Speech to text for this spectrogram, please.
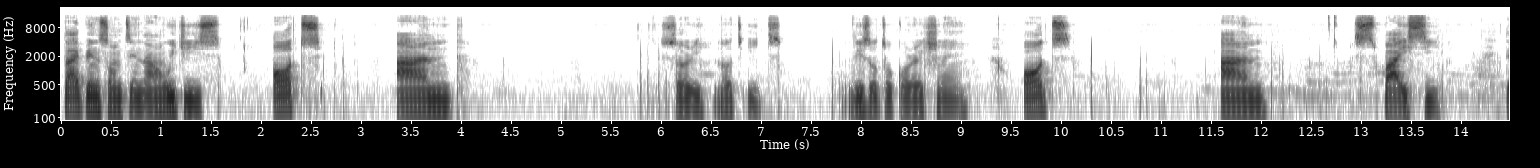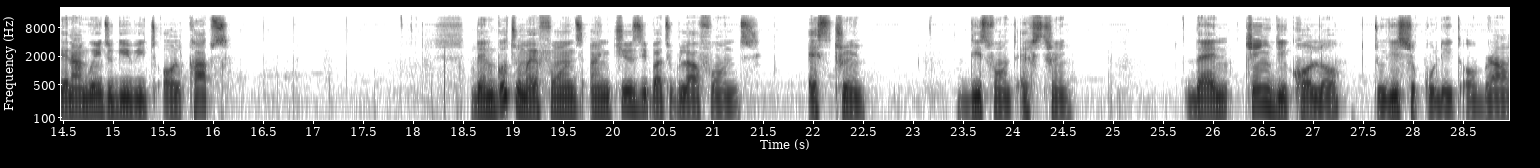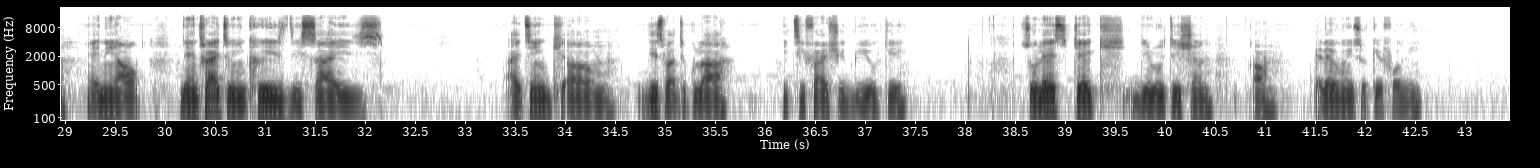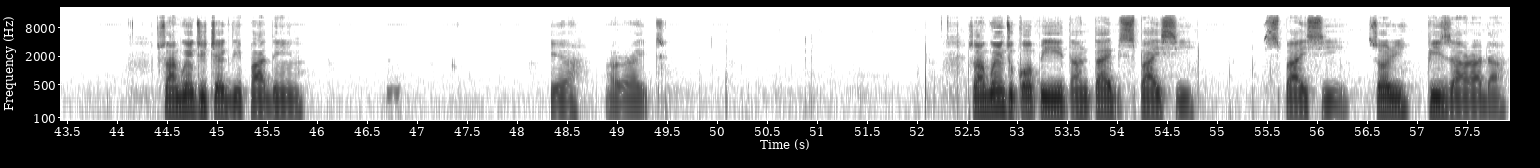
typing something now which is hot and sorry not it. This auto correction eh? hot and spicy. Then i'm going to give it all caps. Then go to my fonts and choose the particular font extreme. This font extreme then change the color to this chocolate or brown anyhow then try to increase the size. I think um this particular 85 should be okay. So let's check the rotation. Oh 11 is okay for me. So i'm going to check the padding. Yeah all right so i'm going to copy it and type spicy spicy sorry pizza rather.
